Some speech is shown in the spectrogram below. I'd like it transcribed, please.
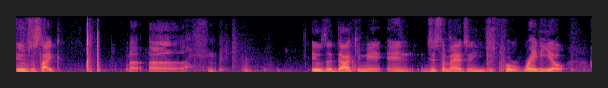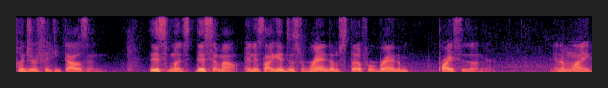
it was just like, uh, uh it was a document and just imagine you just put radio 150,000 this much this amount. And it's like it's just random stuff with random prices on there. And I'm like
